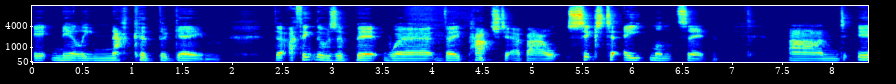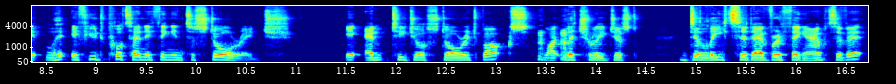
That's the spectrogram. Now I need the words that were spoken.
it nearly knackered the game. That I think there was a bit where they patched it about six to eight months in, and it if you'd put anything into storage, it emptied your storage box, like literally just deleted everything out of it.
